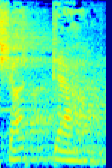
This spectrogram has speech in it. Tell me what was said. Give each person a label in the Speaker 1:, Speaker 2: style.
Speaker 1: Shut down.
